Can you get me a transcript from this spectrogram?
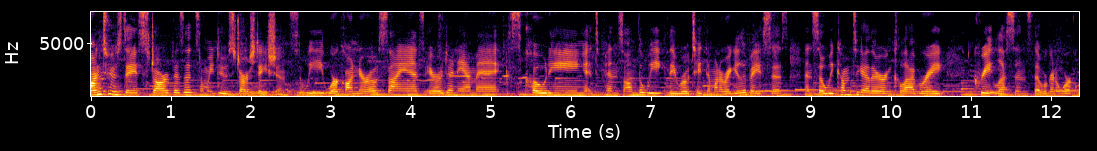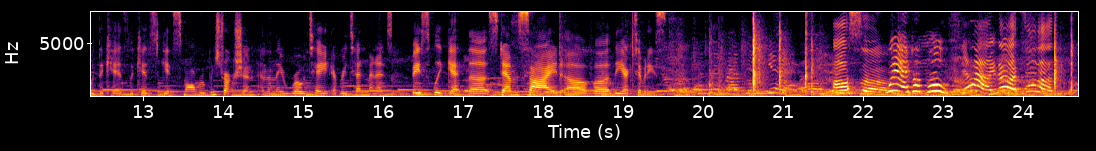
On Tuesdays, STAR visits and we do STAR stations. We work on neuroscience, aerodynamics, coding. It depends on the week. They rotate them on a regular basis. And so we come together and collaborate and create lessons that we're going to work with the kids. The kids get small group instruction and then they rotate every 10 minutes. Basically, get the STEM side of uh, the activities. Awesome. Wait, I got both. Yeah, I know. I saw that.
